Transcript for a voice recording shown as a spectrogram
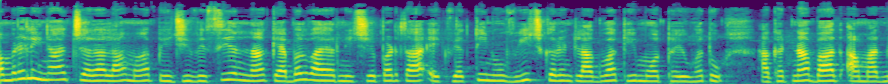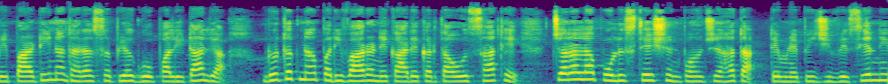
અમરેલીના ચલાલામાં પીજીવીસીએલના કેબલ વાયર નીચે પડતા એક વ્યક્તિનું વીજ કરંટ લાગવાથી મોત થયું હતું. આ ઘટના બાદ આમ આદમી પાર્ટીના ધારાસભ્ય ગોપાલ ઇટાલિયા, મૃતકના પરિવાર અને કાર્યકર્તાઓ સાથે ચલાલા પોલીસ સ્ટેશન પહોંચ્યા હતા. તેમણે પીજીવીસીએલની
